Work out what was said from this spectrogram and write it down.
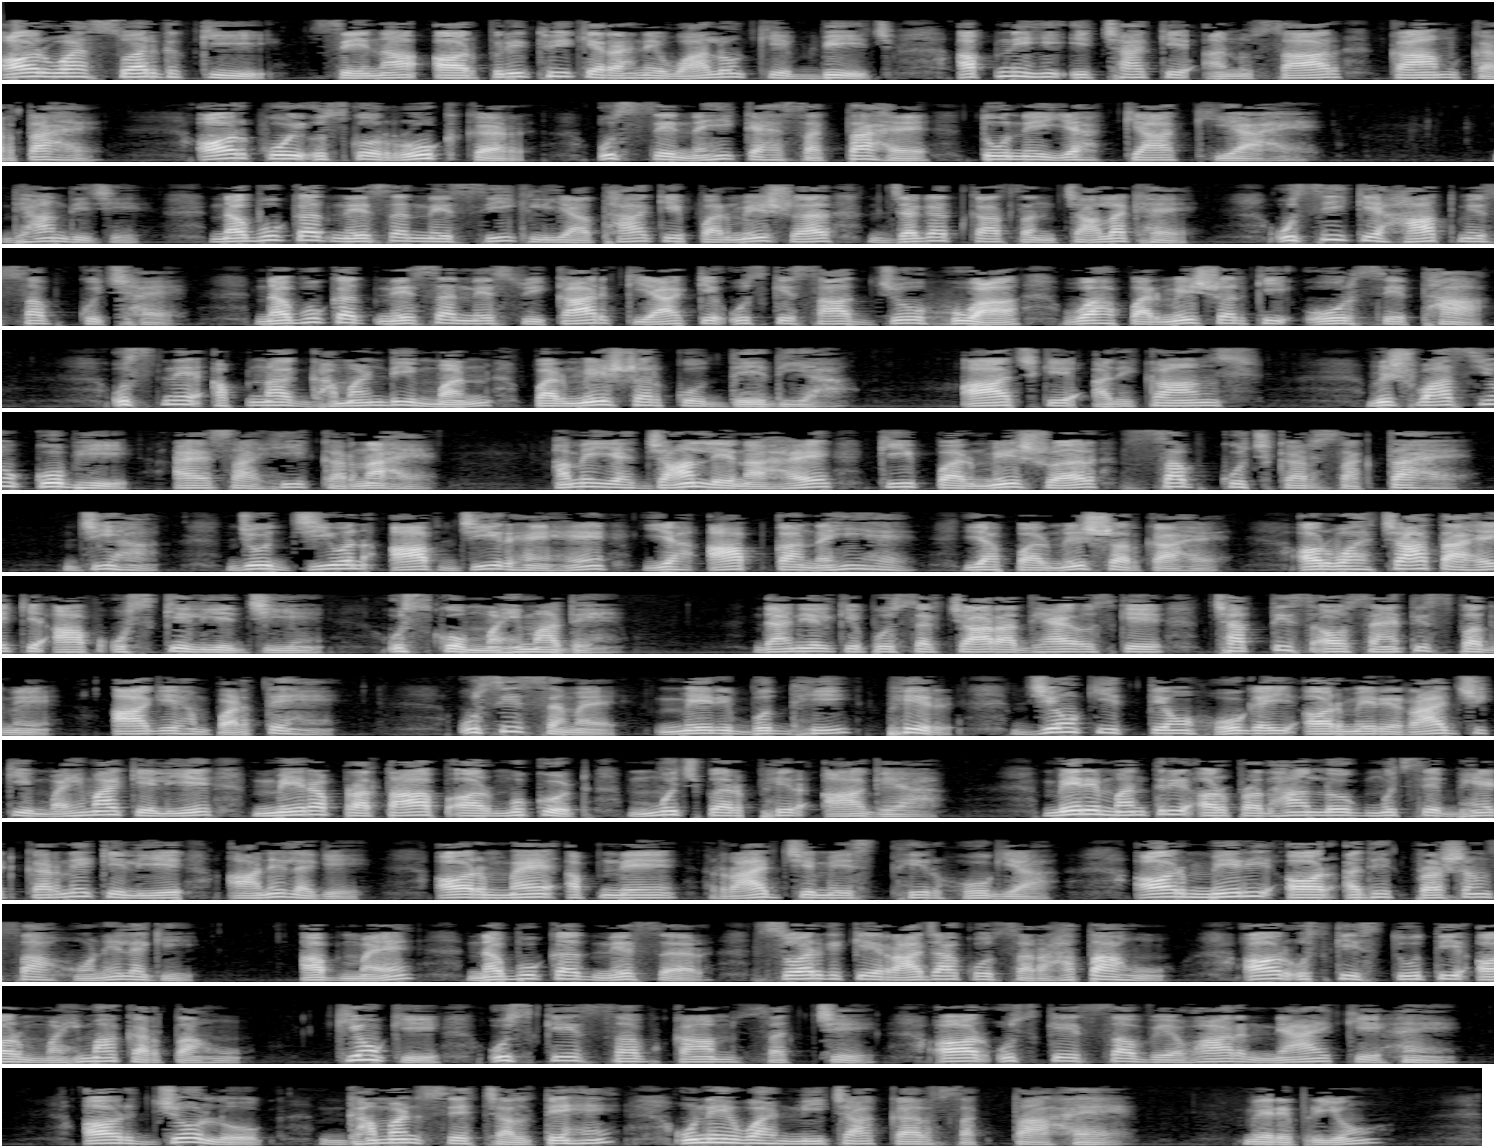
और वह स्वर्ग की सेना और पृथ्वी के रहने वालों के बीच अपनी ही इच्छा के अनुसार काम करता है, और कोई उसको रोक कर उससे नहीं कह सकता है, तूने यह क्या किया है? ध्यान दीजिए। नबुकद नेसर ने सीख लिया था कि परमेश्वर जगत का संचालक है। उसी के हाथ में सब कुछ है। नबुकद नेसर ने स्वीकार किया कि उसके साथ जो हुआ, वह परमेश्वर की ओर से था। उसने अपना घमंडी मन परमेश्वर को दे दिया। आज के अधिकांश विश्वासियों को भी ऐसा ही करना है। हमें यह जान लेना है कि परमेश्वर सब कुछ कर सकता है। जी हाँ जो जीवन आप जी रहे हैं, यह आपका नहीं है, यह परमेश्वर का है, और वह चाहता है कि आप उसके लिए जिए, उसको महिमा दें। दानियल की पुस्तक चार अध्याय, उसके छत्तीस और सैतीस पद में आगे हम पढ़ते हैं। उसी समय मेरी बुद्धि फिर ज्यो की त्यों हो गई और मेरे राज्य की महिमा के लिए मेरा प्रताप और मुकुट मुझ पर फिर आ गया। मेरे मंत्री और प्रधान लोग मुझसे भेंट करने के लिए आने लगे और मैं अपने राज्य में स्थिर हो गया और मेरी और अधिक प्रशंसा होने लगी। अब मैं नबुकद नेसर स्वर्ग के राजा को सराहता हूँ और उसकी स्तुति और महिमा करता हूँ, क्योंकि उसके सब काम सच्चे और उसके सब व्यवहार न्याय के हैं। और जो लोग घमंड से चलते हैं, उन्हें वह नीचा कर सकता है। मेरे प्रियो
